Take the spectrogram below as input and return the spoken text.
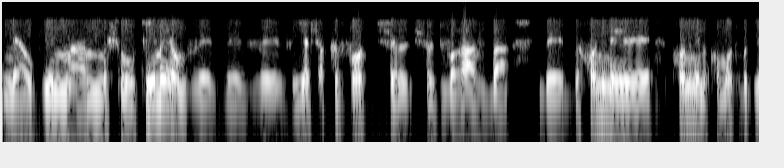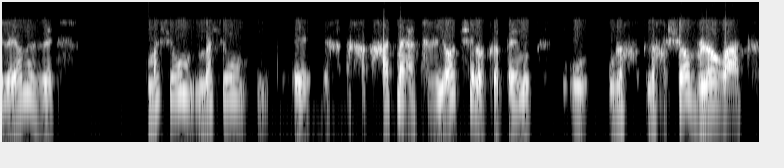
מההוגים המשמעותיים היום, ו, ו, ו, ויש עכבות של, של דבריו ב, ב, בכל, מיני, בכל מיני מקומות בגיליון הזה, מה שהוא, מה שהוא, אה, אחת מהתביעות שלו כלפינו, הוא, הוא לחשוב לא רק,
